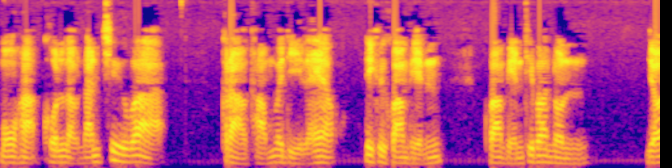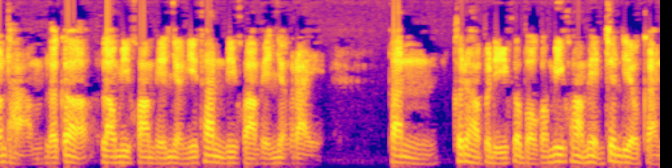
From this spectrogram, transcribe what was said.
โมหะคนเหล่านั้นชื่อว่ากล่าวธรรมไว้ดีแล้ว นี่คือความเห็นความเห็นที่พระนนท์ ย้อนถาม แล้วก็เรามีความเห็นอย่างนี้ท่านมีความเห็นอย่างไร ท่านครหบดีก็บอกว่ามีความเห็นเช่นเดียวกัน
